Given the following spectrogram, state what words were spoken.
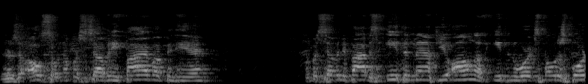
There's also number 75 up in here. Number 75 is Ethan Matthew Ong of Ethan Works Motorsport.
